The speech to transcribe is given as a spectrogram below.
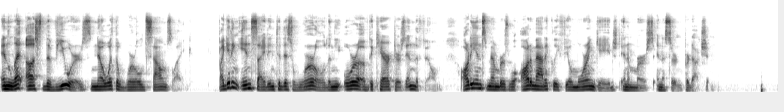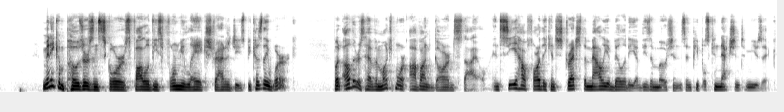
and let us, the viewers, know what the world sounds like. By getting insight into this world and the aura of the characters in the film, audience members will automatically feel more engaged and immersed in a certain production. Many composers and scorers follow these formulaic strategies because they work. But others have a much more avant garde style and see how far they can stretch the malleability of these emotions and people's connection to music.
